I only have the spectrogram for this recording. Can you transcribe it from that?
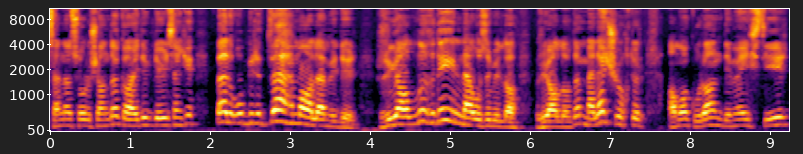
səndən soruşanda qayıdıb deyirsən ki, bəli o bir vəhm aləmidir. Reallıq deyil nəuzubillah. Reallıqda mələk yoxdur. Amma Quran demək istəyir,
